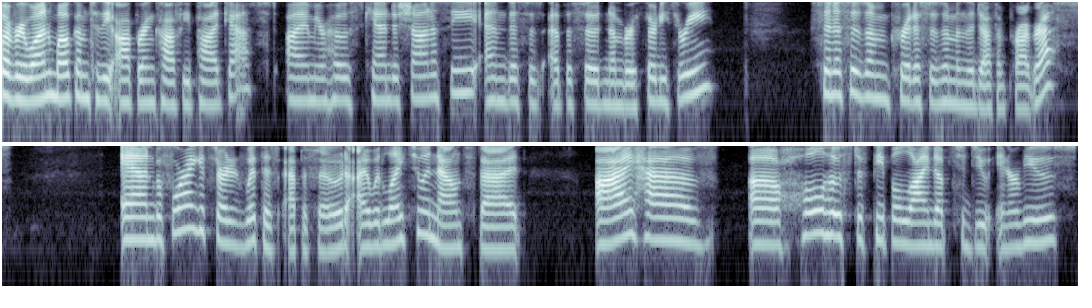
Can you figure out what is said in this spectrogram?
everyone. Welcome to the Opera and Coffee podcast. I am your host, Candice Shaughnessy, and this is episode number 33 Cynicism, Criticism, and the Death of Progress. And before I get started with this episode, I would like to announce that I have a whole host of people lined up to do interviews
